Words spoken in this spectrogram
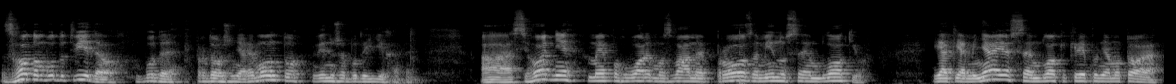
Згодом будуть відео, буде продовження ремонту, він вже буде їхати. А сьогодні ми поговоримо з вами про заміну СМ-блоків. Як я міняю СМ-блоки кріплення мотора.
